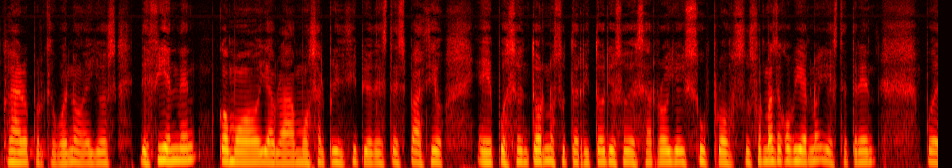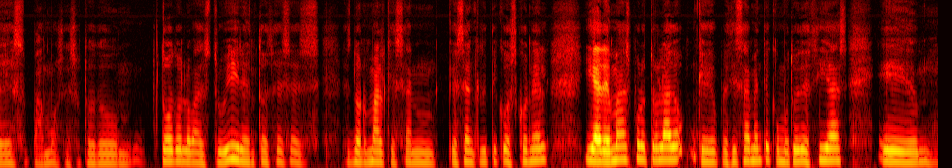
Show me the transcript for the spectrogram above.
Claro, porque bueno, ellos defienden, como ya hablábamos al principio de este espacio, eh, pues su entorno, su territorio, su desarrollo y su, sus formas de gobierno y este tren, pues vamos, eso todo, todo lo va a destruir, entonces es, es normal que sean, que sean críticos con él y además, por otro lado, que precisamente como tú decías, eh,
